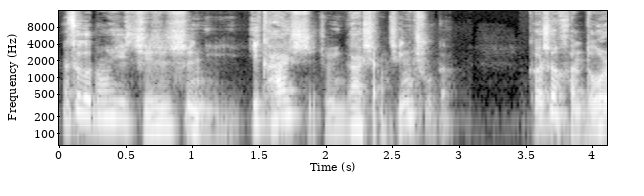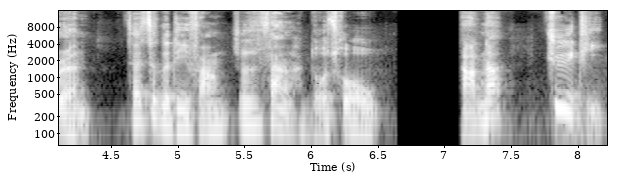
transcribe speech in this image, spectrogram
那这个东西其实是你一开始就应该想清楚的。可是很多人在这个地方就是犯很多错误。好，那具体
